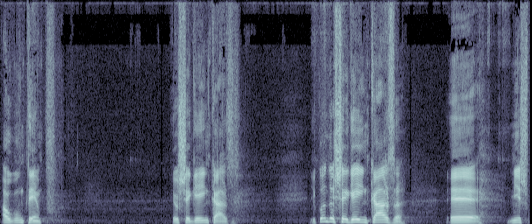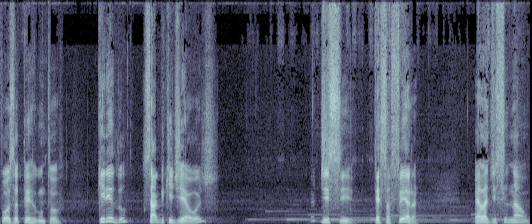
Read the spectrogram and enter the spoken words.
algum tempo, eu cheguei em casa. E quando eu cheguei em casa, é, minha esposa perguntou: Querido, sabe que dia é hoje? Eu disse: Terça-feira? Ela disse: Não.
